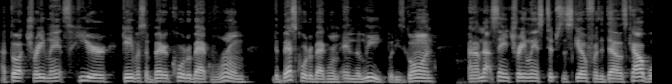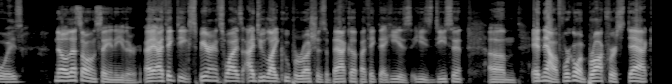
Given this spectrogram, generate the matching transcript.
I thought Trey Lance here gave us a better quarterback room the best quarterback room in the league, but he's gone. And I'm not saying Trey Lance tips the scale for the Dallas Cowboys. No, that's all I'm saying either. I, I think the experience wise, I do like Cooper Rush as a backup. I think that he is he's decent. Um, and now if we're going Brock versus Dak,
